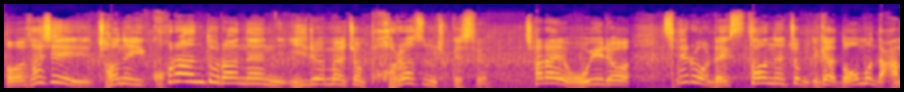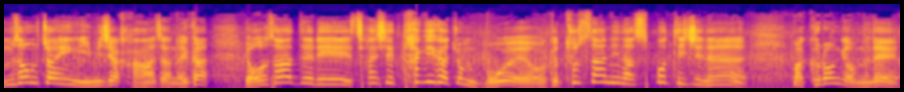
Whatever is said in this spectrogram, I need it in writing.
어, 사실 저는 이 코란도라는 이름을 좀 버렸으면 좋겠어요. 차라리 오히려 새로운 렉스터는 좀 그러니까 너무 남성적인 이미지가 강하잖아요. 그러니까 여자들이 사실 타기가 좀 뭐예요. 그 투싼이나 스포티지는 막 그런 게 없는데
